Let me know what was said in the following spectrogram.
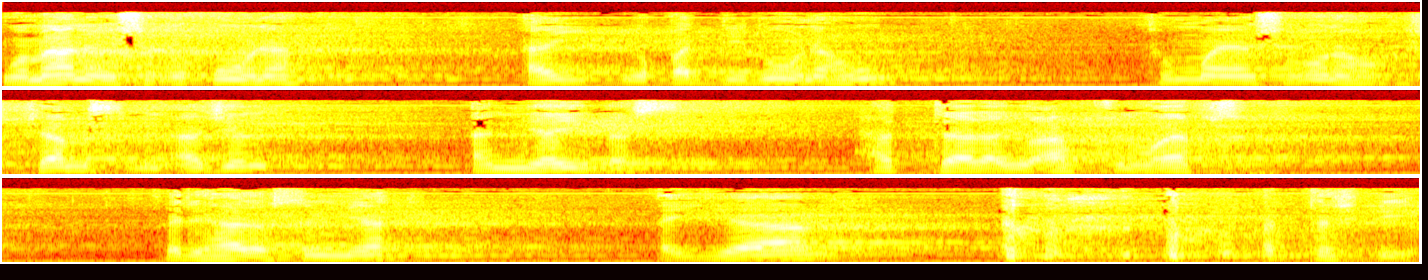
ومعنى يشرقونه أي يقددونه ثم ينشرونه في الشمس من أجل أن ييبس حتى لا يعفن ويفسد فلهذا سميت أيام التشريق.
